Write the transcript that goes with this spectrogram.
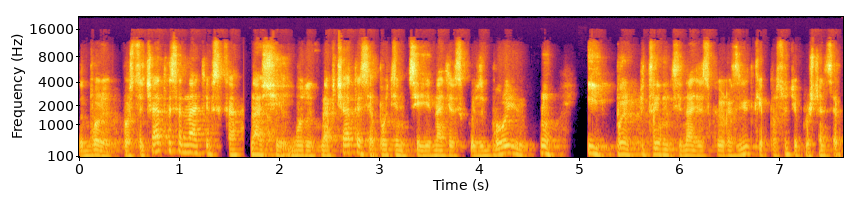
зброя постачатися натівська, наші будуть навчатися. Потім цією натівською зброєю, ну і при підтримці натівської розвідки по суті почнеться.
